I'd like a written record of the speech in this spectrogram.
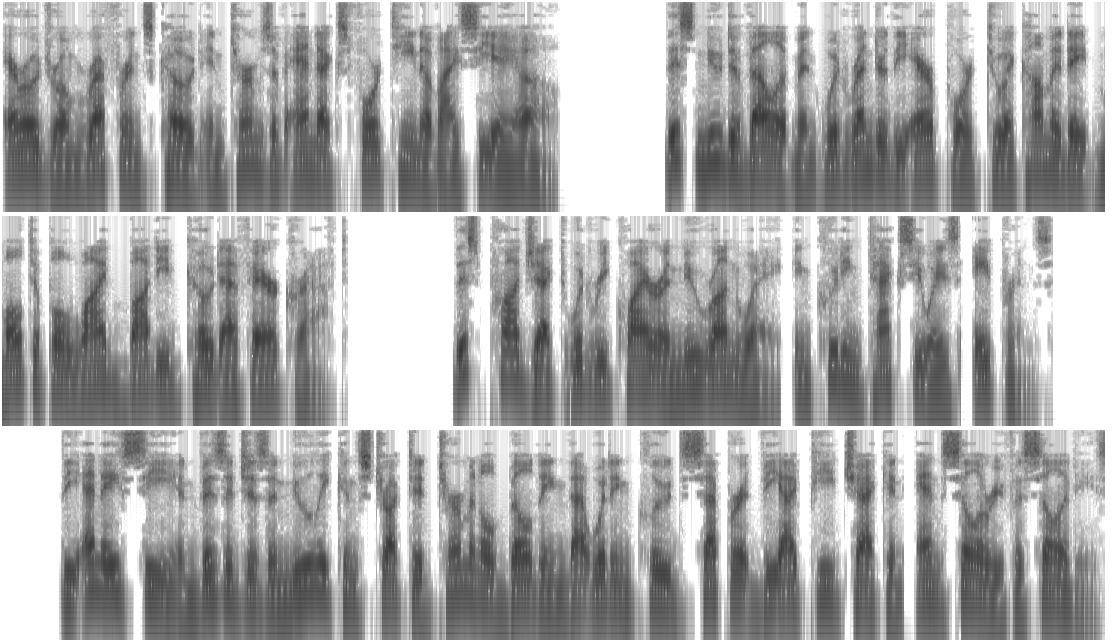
Aerodrome Reference Code in terms of Annex 14 of ICAO. This new development would render the airport to accommodate multiple wide-bodied Code F aircraft. This project would require a new runway, including taxiways, aprons. The NAC envisages a newly constructed terminal building that would include separate VIP check-in, ancillary facilities.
